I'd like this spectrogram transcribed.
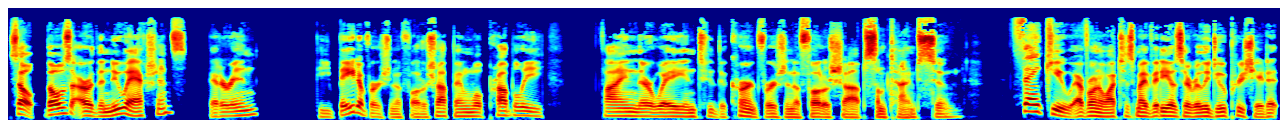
So those are the new actions that are in the beta version of Photoshop and will probably find their way into the current version of Photoshop sometime soon. Thank you, everyone who watches my videos. I really do appreciate it.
